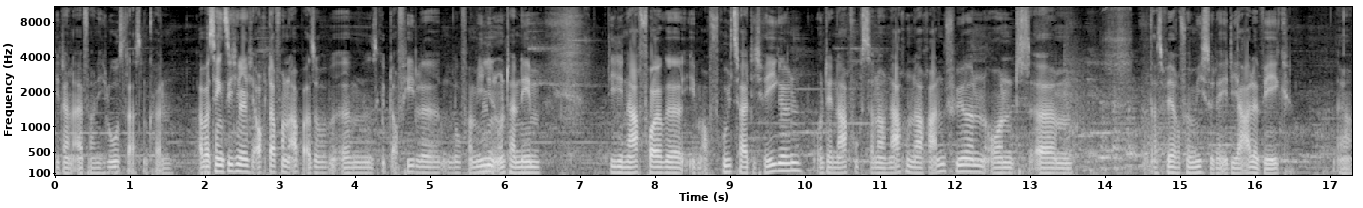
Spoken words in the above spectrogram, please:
die dann einfach nicht loslassen können. Aber es hängt sicherlich auch davon ab, also ähm, es gibt auch viele so Familienunternehmen, die die Nachfolge eben auch frühzeitig regeln und den Nachwuchs dann auch nach und nach ranführen und ähm, das wäre für mich so der ideale Weg, ja,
